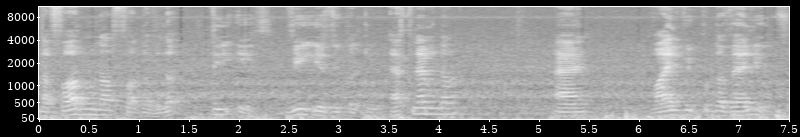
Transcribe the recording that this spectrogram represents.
The formula for the velocity is v is equal to f lambda. And while we put the values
